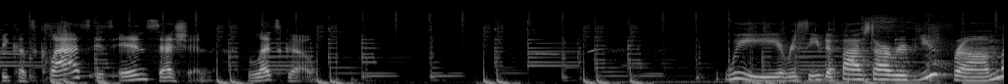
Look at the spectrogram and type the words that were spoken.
because class is in session. Let's go. We received a five star review from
